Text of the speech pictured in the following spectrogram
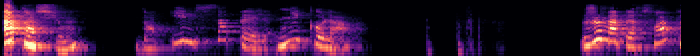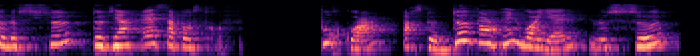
Attention, dans il s'appelle Nicolas, je m'aperçois que le se devient S. Pourquoi? Parce que devant une voyelle, le se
